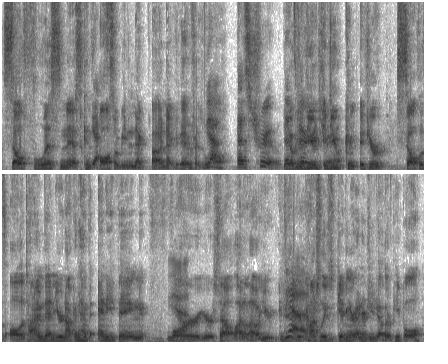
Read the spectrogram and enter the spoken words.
selflessness can Yes. also be neg- uh, negative as well. Yeah. That's true. You know, very if you true. if you com- if you're selfless all the time, then you're not gonna have anything for Yeah. yourself. I don't know. You Yeah. you're constantly just giving your energy to other people.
